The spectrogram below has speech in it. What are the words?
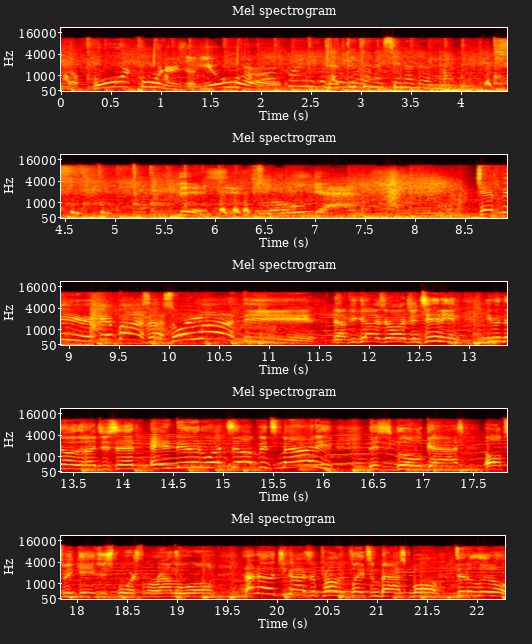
from the four corners of your world. Da tutta nazione del mondo. This is Global Gas. Che pibe, que pasa? Soy Mati. Now, if you guys are Argentinian, you know that I just said, hey dude, what's up? It's Matty. This is Global Gas, ultimate games and sports from around the world. And I know that you guys have probably played some basketball, did a little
